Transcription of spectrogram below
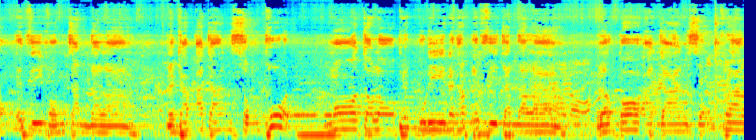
2 FC ของจันดารานะครับ อาจารย์สมโพธมจรเพชรบุรีนะครับ FC จันดารา แล้วก็อาจารย์สงคราม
